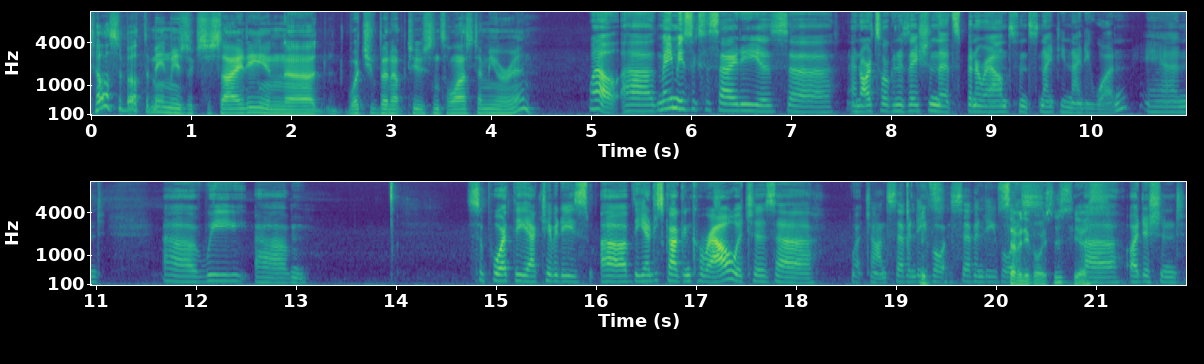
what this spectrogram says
Tell us about the Maine Music Society and uh, what you've been up to since the last time you were in. Well, uh, Maine Music Society is uh, an arts organization that's been around since 1991, and uh, we um, support the activities of the Androscoggin Chorale, which is uh, what John 70 vo- 70 voice 70 voices, yes. uh, auditioned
